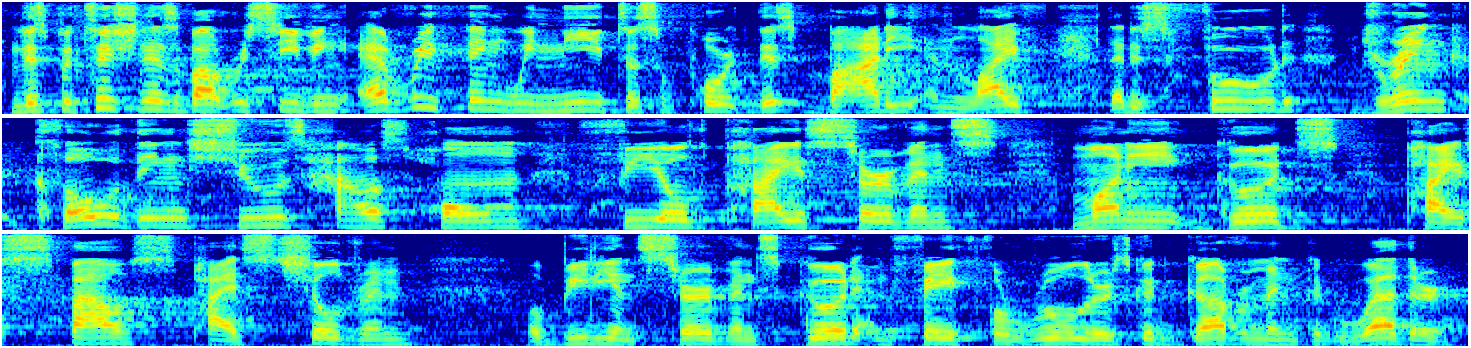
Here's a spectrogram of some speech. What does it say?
And this petition is about receiving everything we need to support this body and life that is food, drink, clothing, shoes, house, home, field, pious servants, money, goods, pious spouse, pious children, obedient servants, good and faithful rulers, good government, good weather,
